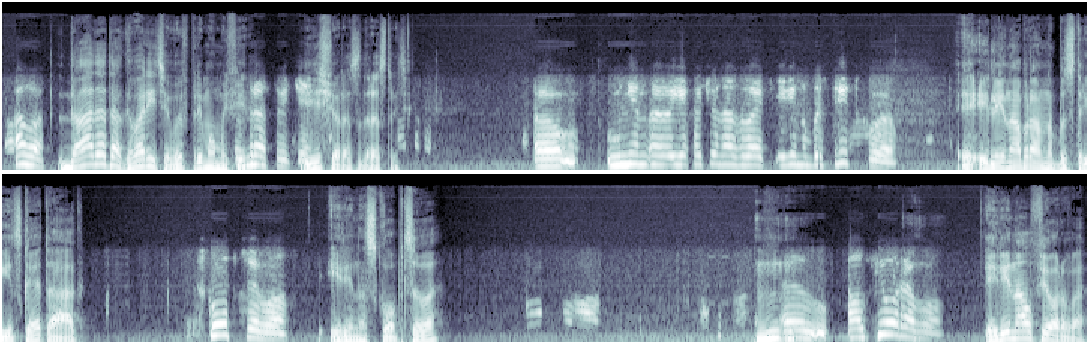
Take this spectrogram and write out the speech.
Алло. Да, да, да, говорите, вы в прямом эфире. Здравствуйте. Еще раз здравствуйте. Э, мне, э, я хочу назвать Ирину Быстрицкую. Ирина Абрамовна Быстрицкая, так. Скопцеву. Ирина Скопцева. Э, Алферову. Ирина Алферова.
